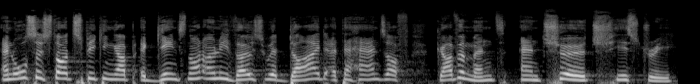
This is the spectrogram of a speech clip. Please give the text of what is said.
and also start speaking up against not only those who had died at the hands of government and church history,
